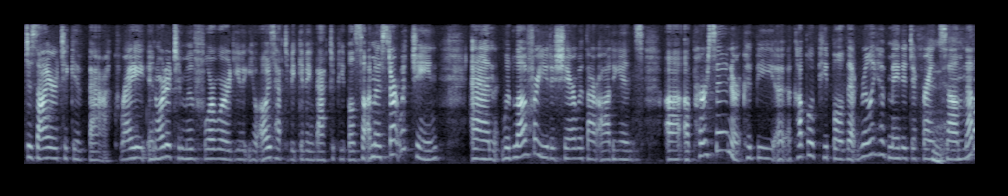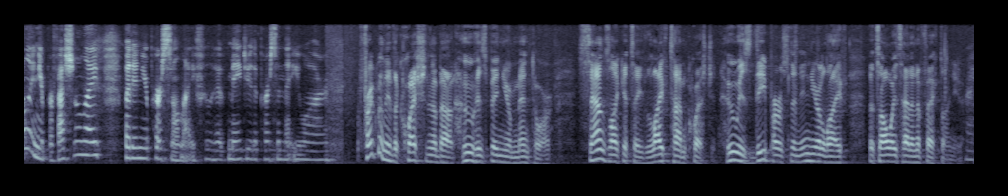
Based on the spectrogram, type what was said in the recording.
desire to give back, right? In order to move forward, you, you always have to be giving back to people. So I'm going to start with Gene and would love for you to share with our audience uh, a person or it could be a, a, couple of people that really have made a difference, hmm. um, not only in your professional life, but in your personal life, who have made you the person that you are frequently the question about who has been your mentor sounds like it's a lifetime question. Who is the person in your life that's always had an effect on you? Right.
